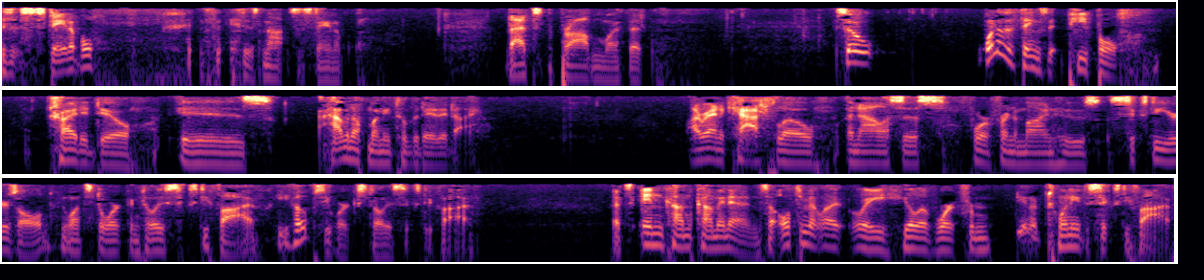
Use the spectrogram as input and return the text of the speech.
Is it sustainable? It is not sustainable. That's the problem with it. So, one of the things that people try to do is have enough money till the day they die. I ran a cash flow analysis for a friend of mine who's 60 years old, who wants to work until he's 65. He hopes he works until he's 65. That's income coming in. So ultimately, he'll have worked from you know 20 to 65.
